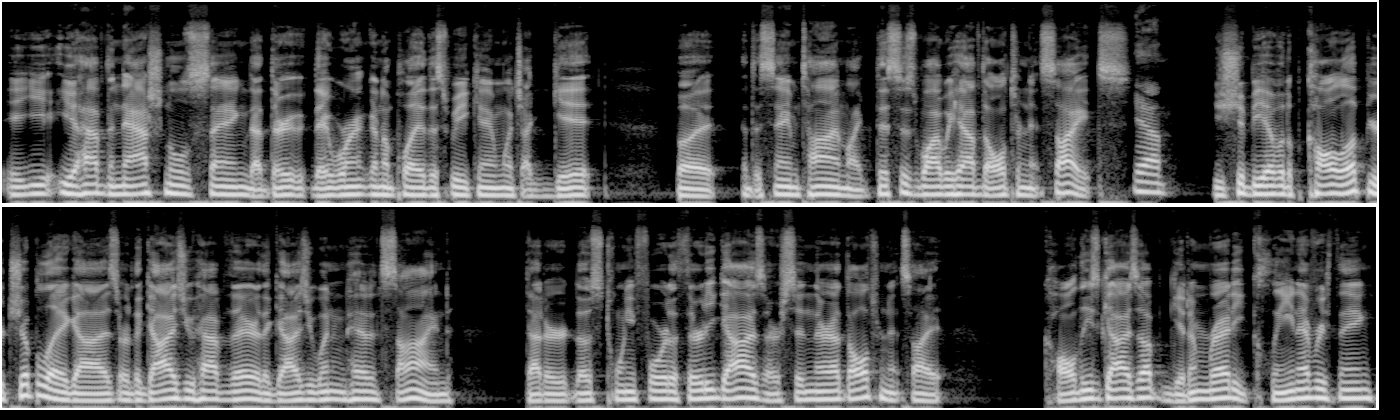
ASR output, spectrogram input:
you, you have the Nationals saying that they they weren't going to play this weekend, which I get, but at the same time, like this is why we have the alternate sites. Yeah. You should be able to call up your AAA guys or the guys you have there, the guys you went ahead and signed that are those 24 to 30 guys that are sitting there at the alternate site. Call these guys up, get them ready, clean everything,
